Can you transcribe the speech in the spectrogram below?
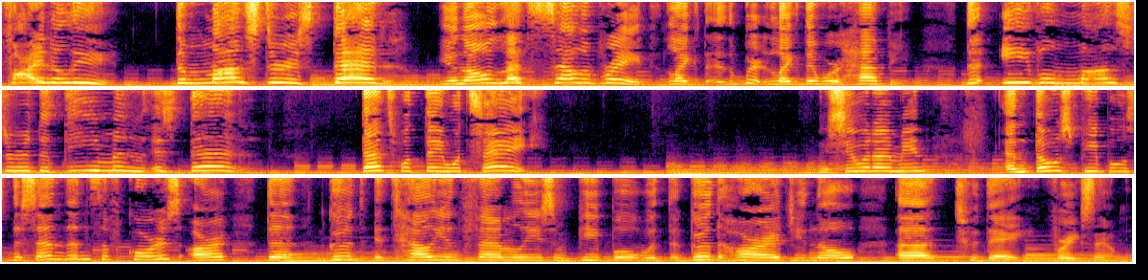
Finally, the monster is dead. You know, let's celebrate like we're like they were happy. The evil monster, the demon is dead. That's what they would say. You see what I mean? And those people's descendants, of course, are the good Italian families and people with a good heart, you know, uh, today, for example.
